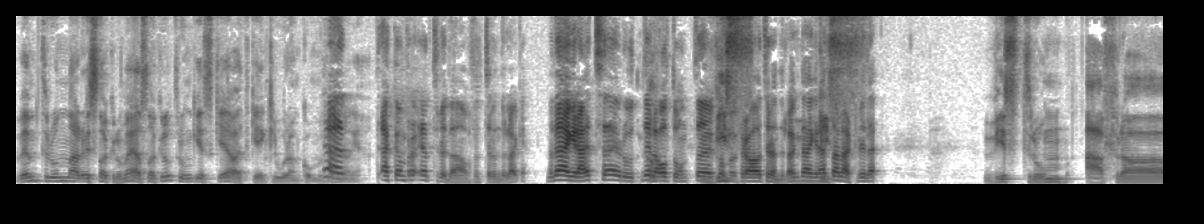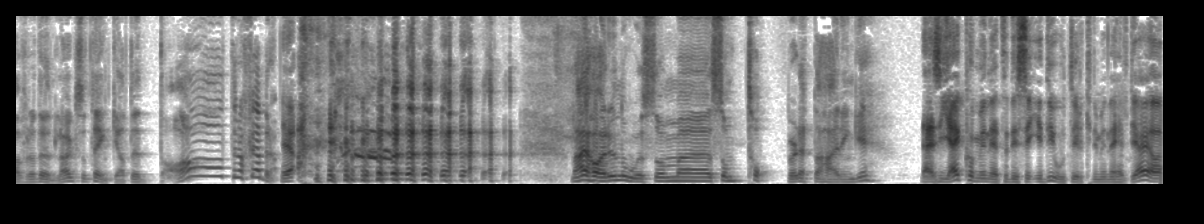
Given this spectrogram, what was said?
Hvem Trond er det vi snakker om? Jeg snakker om Trond Giske. Jeg vet ikke egentlig hvor han kommer fra. Jeg, fra, jeg trodde han var fra Trøndelag. Men det er greit. Roten til alt vondt eh, kommer Hvis- fra Trøndelag. Det er greit, da lærte vi det. Hvis Trond er fra, fra Trøndelag, så tenker jeg at det, da traff jeg bra. Ja. Nei, har du noe som, eh, som topper dette her, Ingi? Nei, så Jeg kommer jo ned til disse idiotyrkene mine hele tida. Ja.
